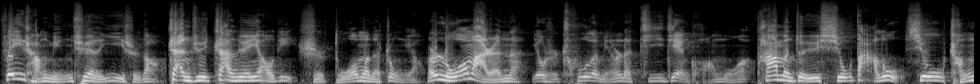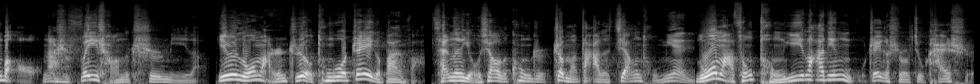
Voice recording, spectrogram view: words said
非常明确的意识到占据战略要地是多么的重要。而罗马人呢，又是出了名的基建狂魔，他们对于修大路、修城堡那是非常的痴迷的。因为罗马人只有通过这个办法，才能有效的控制这么大的疆土面积。罗马从统一拉丁姆这个时候就开始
